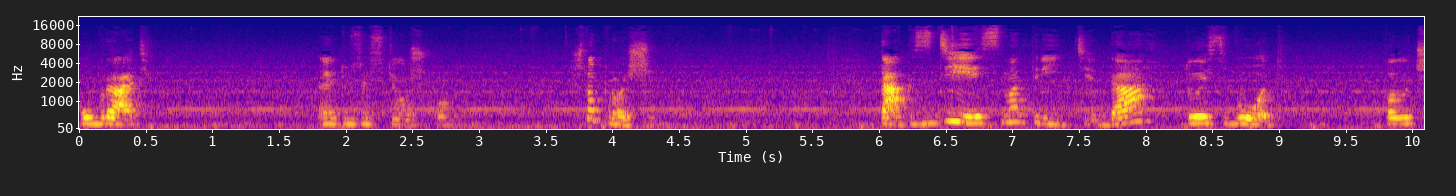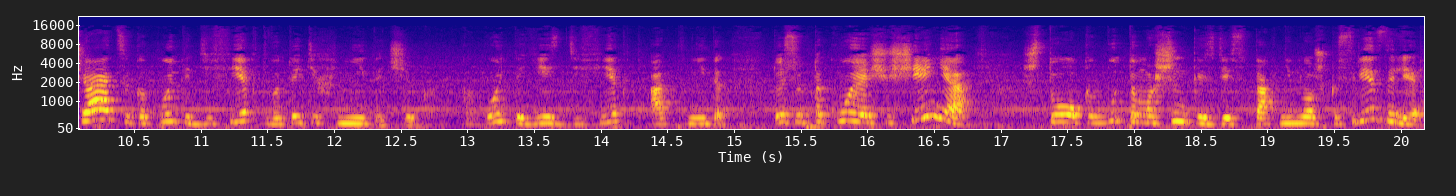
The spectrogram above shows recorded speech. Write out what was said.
убрать эту застежку. Что проще? Так, здесь, смотрите, да, то есть вот, получается какой-то дефект вот этих ниточек. Какой-то есть дефект от ниток. То есть вот такое ощущение, что как будто машинкой здесь так немножко срезали,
